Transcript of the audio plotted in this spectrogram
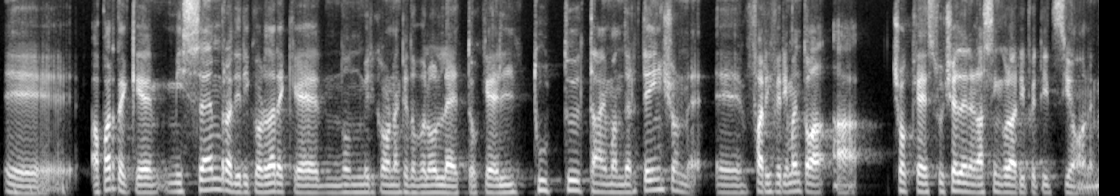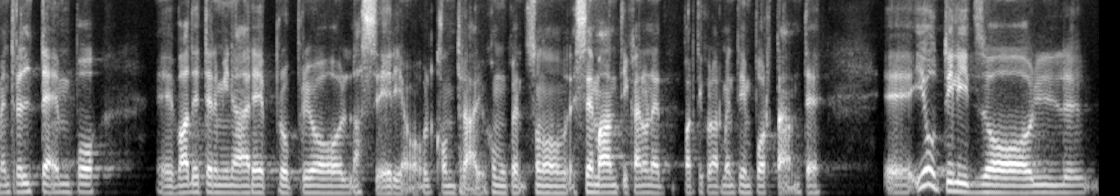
e, a parte che mi sembra di ricordare che, non mi ricordo neanche dove l'ho letto, che il TUT, Time Under Tension, eh, fa riferimento a, a, ciò che succede nella singola ripetizione, mentre il tempo eh, va a determinare proprio la serie o il contrario. Comunque sono, è semantica, non è particolarmente importante. Eh, io utilizzo il,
